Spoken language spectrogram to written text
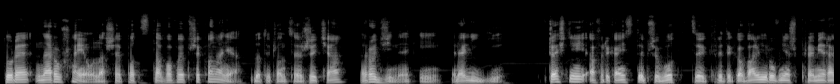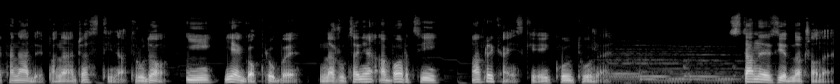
które naruszają nasze podstawowe przekonania dotyczące życia, rodziny i religii. Wcześniej afrykańscy przywódcy krytykowali również premiera Kanady, pana Justina Trudeau, i jego próby narzucenia aborcji afrykańskiej kulturze. Stany Zjednoczone.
